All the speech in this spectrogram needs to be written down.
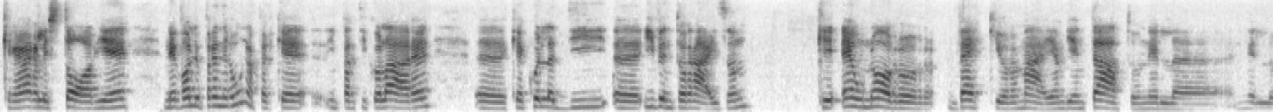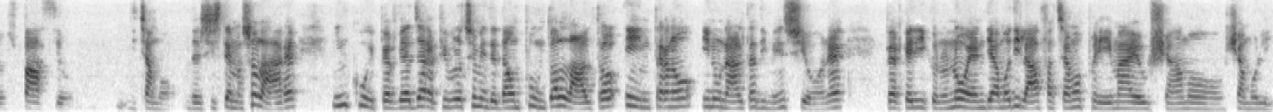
creare le storie, ne voglio prendere una perché in particolare eh, che è quella di eh, Event Horizon, che è un horror vecchio oramai ambientato nel, nello spazio diciamo del sistema solare in cui per viaggiare più velocemente da un punto all'altro entrano in un'altra dimensione perché dicono noi andiamo di là, facciamo prima e usciamo, usciamo lì.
